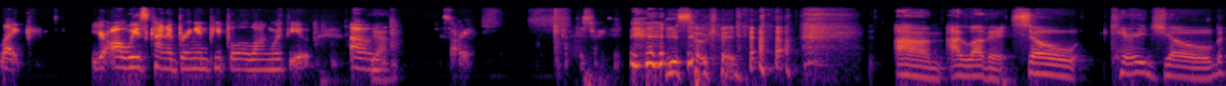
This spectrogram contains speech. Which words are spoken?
like you're always kind of bringing people along with you. Um, yeah. Sorry, got distracted. you're so good. um, I love it. So, Kari Jobe,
